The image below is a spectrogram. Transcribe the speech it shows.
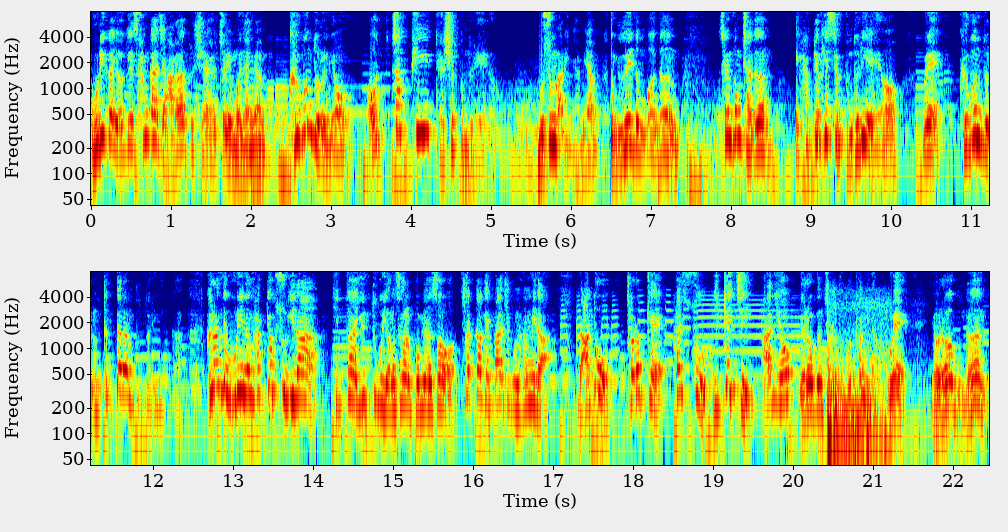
우리가 여기서 한 가지 알아두셔야 할 점이 뭐냐면 그분들은요 어차피 되실 분들이에요 무슨 말이냐면 유해든 뭐든 생동차든 합격했을 분들이에요. 왜? 그분들은 특별한 분들이니까. 그런데 우리는 합격수기나 기타 유튜브 영상을 보면서 착각에 빠지곤 합니다. 나도 저렇게 할 수 있겠지? 아니요 여러분 저렇게 못합니다. 왜? 여러분은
